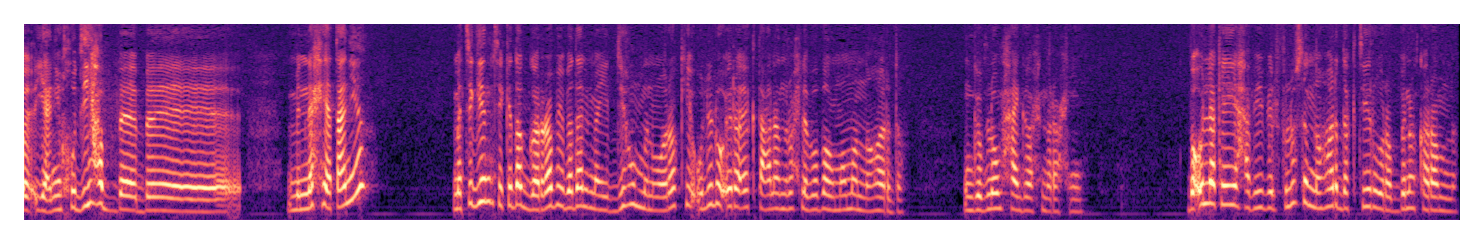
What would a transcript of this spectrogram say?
يعني خديها ب... ب... من ناحية تانية. ما تيجي انت كده تجربي بدل ما يديهم من وراكي قولي له إيه رأيك تعالى نروح لبابا وماما النهارده ونجيب لهم حاجة وإحنا رايحين. بقول لك إيه يا حبيبي؟ الفلوس النهارده كتير وربنا كرمنا.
